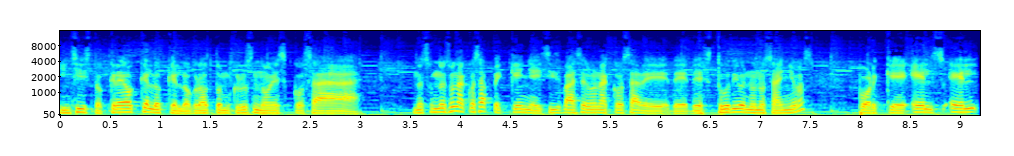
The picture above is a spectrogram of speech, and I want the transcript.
Insisto, creo que lo que logró Tom Cruise no es cosa... No es, no es una cosa pequeña y sí va a ser una cosa de, de- de estudio en unos años porque él, él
